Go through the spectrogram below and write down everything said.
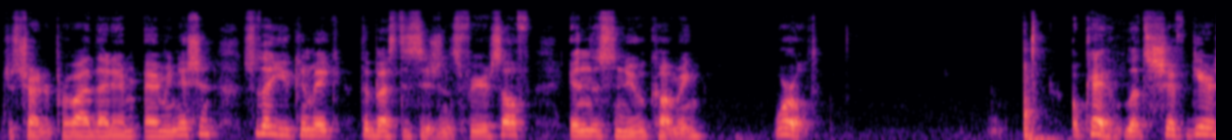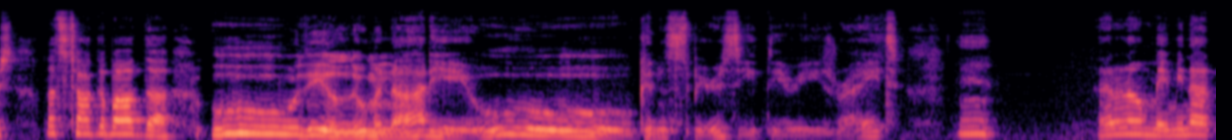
Just trying to provide that am- ammunition so that you can make the best decisions for yourself in this new coming world. Okay, let's shift gears. Let's talk about the ooh, the Illuminati. Ooh, conspiracy theories, right? Eh, I don't know, maybe not.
